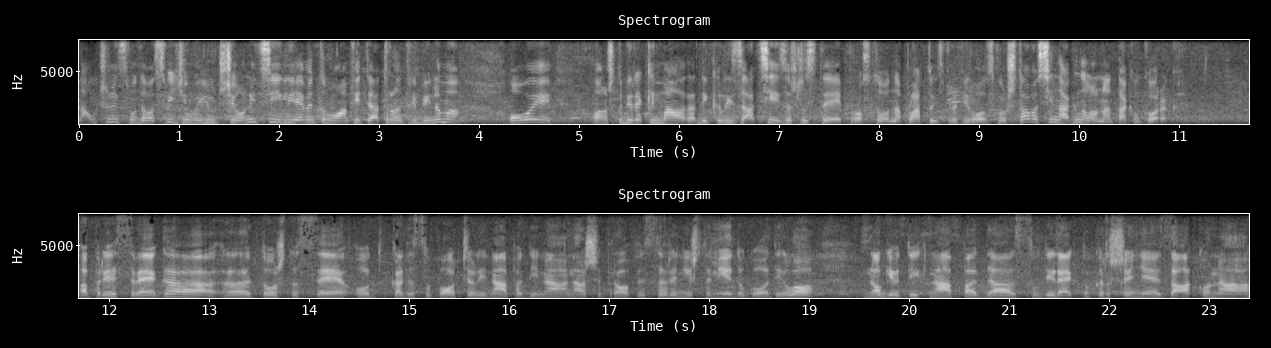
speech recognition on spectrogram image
Naučili smo da vas viđemo ili u učionici ili eventualno u amfiteatru na tribinama. Ovo je ono što bi rekli mala radikalizacija, izašli ste prosto na plato ispred filozofskog. Šta vas je nagnalo na takav korak? Pa pre svega e, to što se od kada su počeli napadi na naše profesore ništa nije dogodilo. Mnogi od tih napada su direktno kršenje zakona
